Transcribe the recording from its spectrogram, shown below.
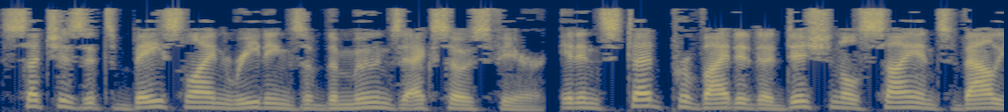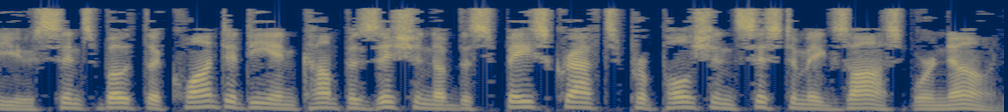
such as its baseline readings of the Moon's exosphere, it instead provided additional science value since both the quantity and composition of the spacecraft's propulsion system exhaust were known.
